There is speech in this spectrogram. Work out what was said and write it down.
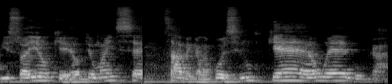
Isso aí é o que? É o teu mindset. Sabe aquela coisa? Você não quer, é o ego, cara.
